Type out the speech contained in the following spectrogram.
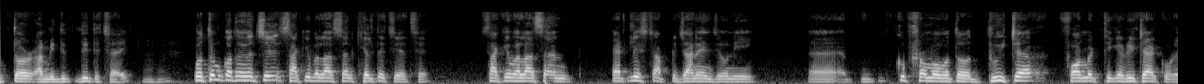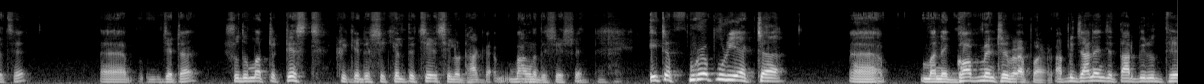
উত্তর আমি দিতে চাই। প্রথম কথা হচ্ছে সাকিব আল হাসান খেলতে চেয়েছে। সাকিব আল হাসান অ্যাটলিস্ট আপনি জানেন যে উনি খুব সম্ভবত দুইটা ফর্মেট থেকে রিটায়ার করেছে যেটা। শুধুমাত্র টেস্ট ক্রিকেটে সে খেলতে চেয়েছিল ঢাকা বাংলাদেশে এসে। এটা পুরোপুরি একটা মানে গভর্নমেন্টের ব্যাপার। আপনি জানেন যে তার বিরুদ্ধে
